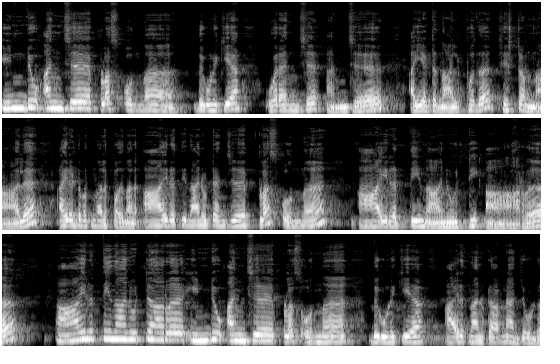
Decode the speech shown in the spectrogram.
ഇന്റു അഞ്ച് പ്ലസ് ഒന്ന്. ഇത് ഗുണിക്കുക. ഒരഞ്ച് അഞ്ച്. അയ്യെട്ട് നാൽപ്പത്. ശിഷ്ടം നാല്. ആയിരത്തി പത്തിനാല് പതിനാല്. ആയിരത്തി നാനൂറ്റഞ്ച് പ്ലസ് ഒന്ന് ആയിരത്തി നാനൂറ്റി ആറ്. ആയിരത്തി നാനൂറ്റാറ് ഇന്റു അഞ്ച് പ്ലസ് ഒന്ന്. ഇത് ഗുണിക്കുക. ആയിരത്തി നാനൂറ്റാറിന് അഞ്ച് കൊണ്ട്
